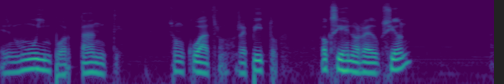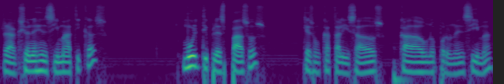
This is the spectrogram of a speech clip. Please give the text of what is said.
Es muy importante. Son cuatro, repito, oxígeno reducción, reacciones enzimáticas, múltiples pasos que son catalizados cada uno por una enzima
